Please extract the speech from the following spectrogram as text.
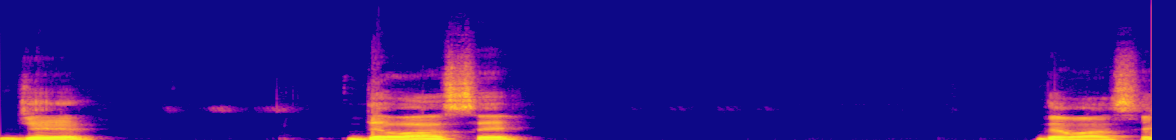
যে দেওয়া আছে দেওয়া আছে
